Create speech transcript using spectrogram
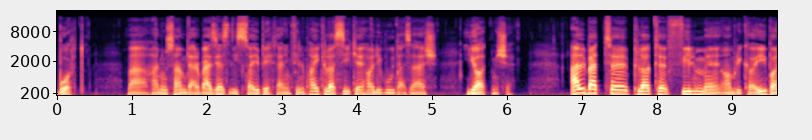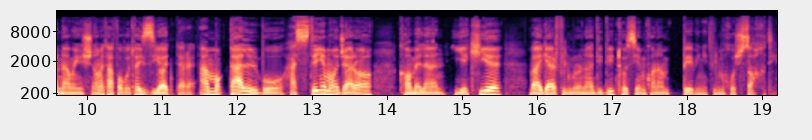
برد و هنوز هم در بعضی از لیست های بهترین فیلم های کلاسیک هالیوود ازش یاد میشه. البته پلات فیلم آمریکایی با نمایشنامه تفاوت های زیاد داره اما قلب و هسته ماجرا کاملا یکیه و اگر فیلم رو ندیدید توصیه می‌کنم ببینید. فیلم خوش ساختی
